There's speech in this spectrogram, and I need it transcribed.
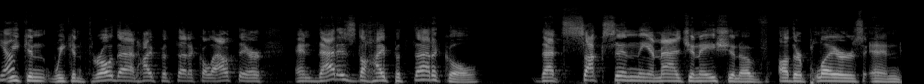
Yep. we can we can throw that hypothetical out there and that is the hypothetical that sucks in the imagination of other players and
